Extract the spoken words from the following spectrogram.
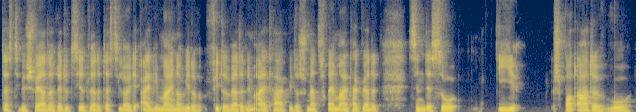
dass die Beschwerde reduziert wird, dass die Leute allgemeiner wieder fitter werden im Alltag, wieder schmerzfrei im Alltag werden, sind das so die Sportarten, wo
